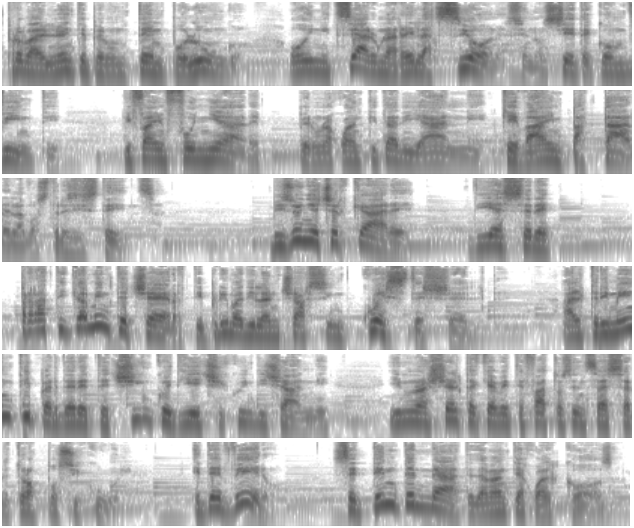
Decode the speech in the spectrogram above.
probabilmente per un tempo lungo, o iniziare una relazione se non siete convinti vi fa infognare per una quantità di anni che va a impattare la vostra esistenza. Bisogna cercare di essere praticamente certi prima di lanciarsi in queste scelte, altrimenti perderete 5, 10, 15 anni in una scelta che avete fatto senza essere troppo sicuri. Ed è vero, se tentennate davanti a qualcosa,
